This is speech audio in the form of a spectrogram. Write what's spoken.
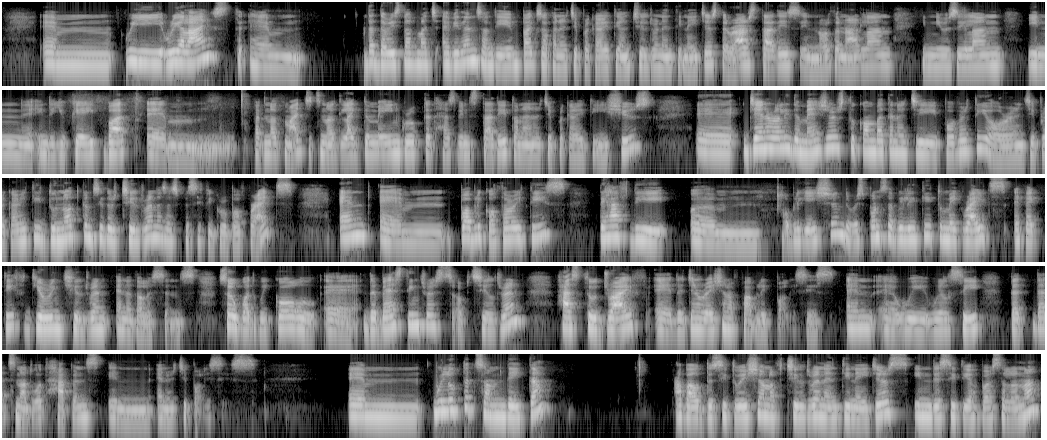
Um, we realized um, that there is not much evidence on the impacts of energy precarity on children and teenagers. There are studies in Northern Ireland, in New Zealand, in in the UK, but um, but not much. It's not like the main group that has been studied on energy precarity issues. Uh, generally, the measures to combat energy poverty or energy precarity do not consider children as a specific group of rights, and um, public authorities they have the um, obligation, the responsibility to make rights effective during children and adolescents. So what we call uh, the best interests of children has to drive uh, the generation of public policies. And uh, we will see that that's not what happens in energy policies. Um, we looked at some data about the situation of children and teenagers in the city of Barcelona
